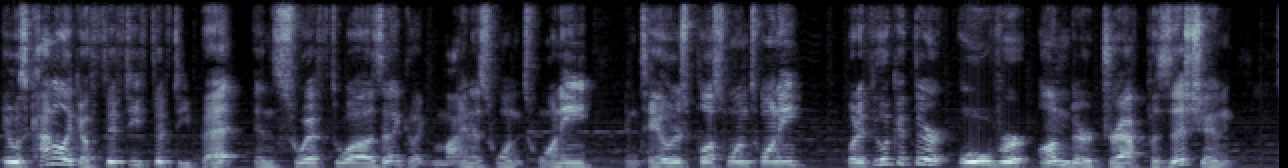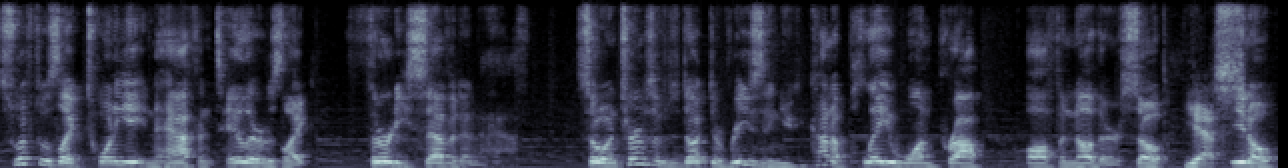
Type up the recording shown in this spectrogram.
it was kind of like a 50-50 bet, and Swift was I think like minus 120, and Taylor's plus 120. But if you look at their over/under draft position Swift was like 28 and a half and Taylor was like 37 and a half. So in terms of deductive reasoning, you can kind of play one prop off another. So yes, you know,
